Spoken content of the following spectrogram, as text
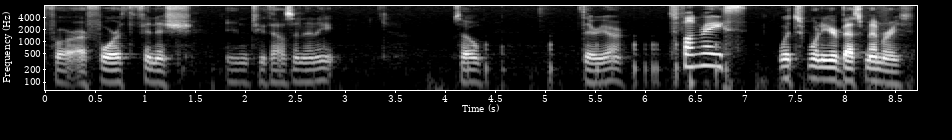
for our fourth finish in 2008. So there you are. It's a fun race. What's one of your best memories?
